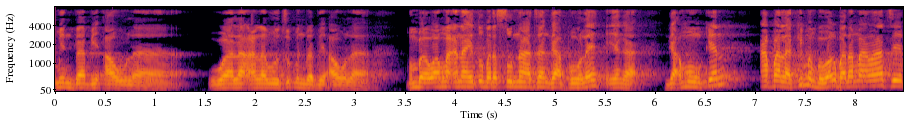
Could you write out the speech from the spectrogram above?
min babi aula. Wala 'alal wujub min babi aula. Membawa makna itu pada sunnah aja enggak boleh, ya enggak? Enggak mungkin apalagi membawa kepada makna wajib.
